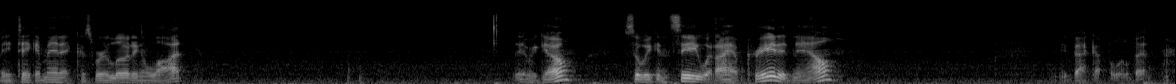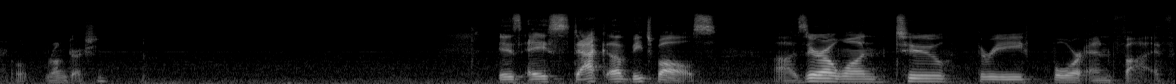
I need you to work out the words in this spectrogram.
may take a minute because we're loading a lot. There we go. So we can see what I have created now. Let me back up a little bit. Oh, wrong direction. Is a stack of beach balls. Uh, 0, 1, 2, 3, 4, and 5.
